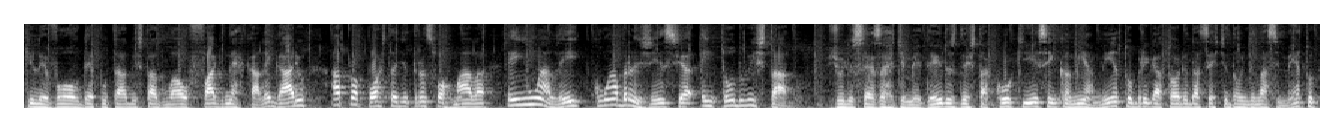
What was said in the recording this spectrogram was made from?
que levou ao deputado estadual Fagner Calegário a proposta de transformá-la em uma lei com abrangência em todo o estado. Júlio César de Medeiros destacou que esse encaminhamento obrigatório da certidão de nascimento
